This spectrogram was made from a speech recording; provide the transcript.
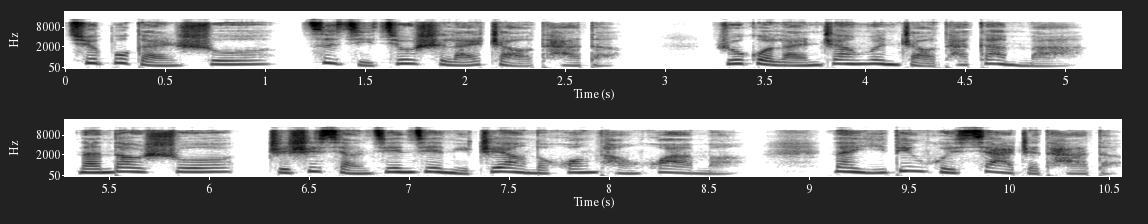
却不敢说自己就是来找他的。如果蓝湛问找他干嘛，难道说只是想见见你这样的荒唐话吗？那一定会吓着他的。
